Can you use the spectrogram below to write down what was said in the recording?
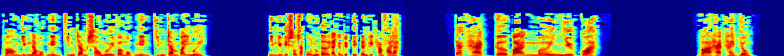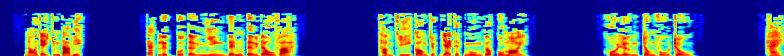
Vào những năm 1960 và 1970, những hiểu biết sâu sắc của Newton đã dẫn trực tiếp đến việc khám phá ra các hạt cơ bản mới như quát và hạt hadron. Nó dạy chúng ta biết các lực của tự nhiên đến từ đâu và thậm chí còn giúp giải thích nguồn gốc của mọi khối lượng trong vũ trụ. 2.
